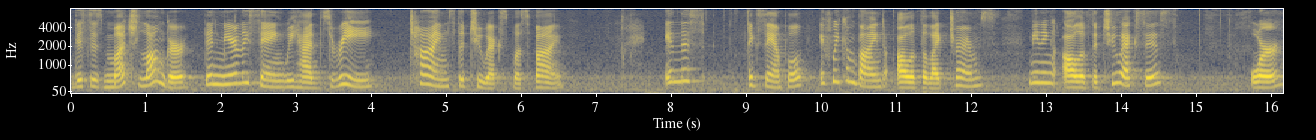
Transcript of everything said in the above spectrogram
this is much longer than merely saying we had 3 times the 2x plus 5. In this example, if we combined all of the like terms, meaning all of the 2x's, or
